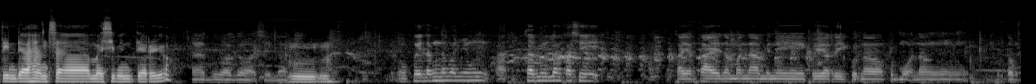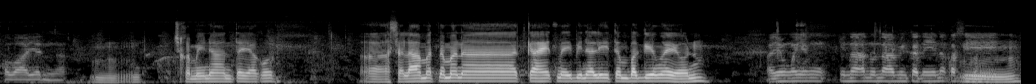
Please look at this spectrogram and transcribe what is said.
tindahan sa may simenteryo. Na gumagawa sila. Mm. Okay lang naman yung ah, kami lang kasi kaya-kaya naman namin ni Kuya Rico na kumuha ng itong kawayan nga. Mm. Tsaka may naantay ako. Ah, salamat naman at kahit may binalitang bagyo ngayon. Ayaw nga yung inaano namin kanina kasi Mm.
